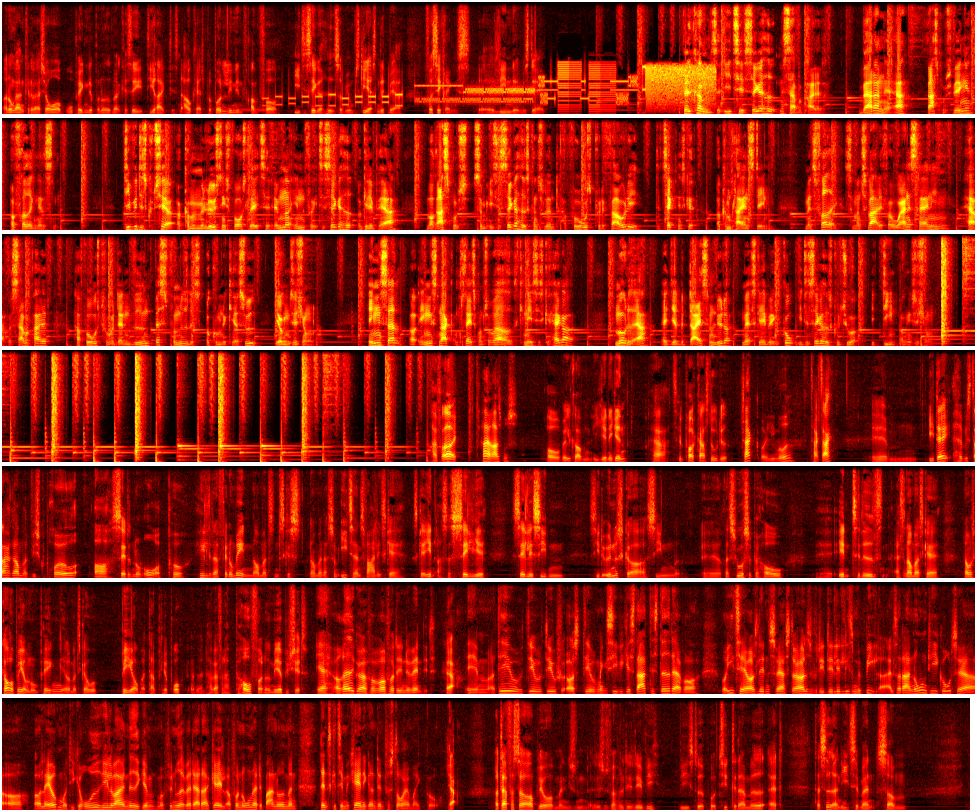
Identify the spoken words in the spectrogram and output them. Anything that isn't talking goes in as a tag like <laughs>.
Og nogle gange kan det være sjovere at bruge pengene på noget, man kan se direkte sådan afkast på bundlinjen, frem for IT-sikkerhed, som jo måske er sådan lidt mere forsikringslignende investering. Velkommen til IT Sikkerhed med Cyberpilot. Værterne er Rasmus Vinge og Frederik Nielsen. De vil diskutere og komme med løsningsforslag til emner inden for IT-sikkerhed og GDPR, hvor Rasmus som IT-sikkerhedskonsulent har fokus på det faglige, det tekniske og compliance-delen, mens Frederik som ansvarlig for awareness-træningen her på Cyberpilot har fokus på, hvordan viden bedst formidles og kommunikeres ud i organisationen. Ingen salg og ingen snak om statssponsorerede kinesiske hackere. Målet er at hjælpe dig som lytter med at skabe en god IT-sikkerhedskultur i din organisation. Hej Frederik, Hej Rasmus. og velkommen igen igen her til podcaststudiet. Tak, og i lige måde. Tak, tak. Øhm, I dag havde vi snakket om, at vi skulle prøve at sætte nogle ord på hele det der fænomen, når man, sådan skal, når man er som IT-ansvarlig skal, skal ind og så sælge, sælge sine, sit ønsker og sine øh, ressourcebehov øh, ind til ledelsen. Altså når man skal, når man skal over og bede om nogle penge, eller man skal over bede om, at der bliver brugt, at man har i hvert fald har behov for noget mere budget. Ja, og redegøre for, hvorfor det er nødvendigt. Ja. Øhm, og det er, jo, det, er jo, det er jo for også, det er jo, man kan sige, vi kan starte det sted der, hvor, hvor IT er også lidt en svær størrelse, fordi det er lidt ligesom med biler. Altså der er nogen, de er gode til at, at, at lave dem, og de kan rode hele vejen ned igennem dem og finde ud af, hvad det er, der er galt. Og for nogle er det bare noget, man, den skal til mekanikeren, den forstår jeg mig ikke på. Ja, og derfor så oplever man, ligesom, jeg synes i hvert fald, det er det, vi, vi støder på tit, det der med, at der sidder en IT-mand, som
